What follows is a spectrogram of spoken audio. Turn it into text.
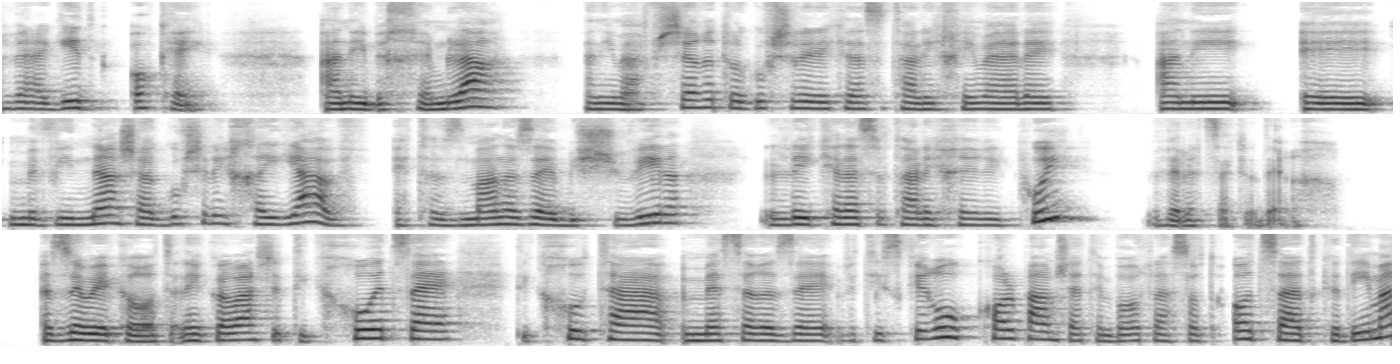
ולהגיד אוקיי, אני בחמלה, אני מאפשרת לגוף שלי להיכנס לתהליכים האלה, אני אה, מבינה שהגוף שלי חייב את הזמן הזה בשביל להיכנס לתהליכי ריפוי ולצאת לדרך. אז זהו יקרות, אני מקווה שתיקחו את זה, תיקחו את המסר הזה ותזכרו כל פעם שאתם באות לעשות עוד צעד קדימה,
